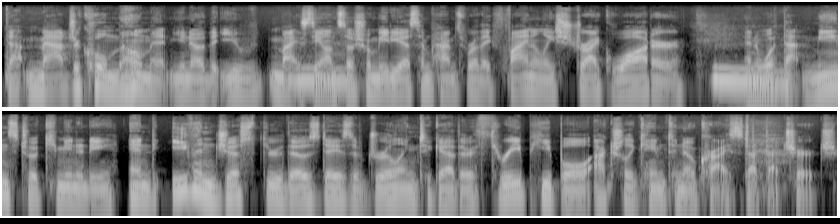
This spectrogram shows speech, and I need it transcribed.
that magical moment, you know, that you might see on social media sometimes where they finally strike water mm. and what that means to a community. And even just through those days of drilling together, three people actually came to know Christ at that church.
